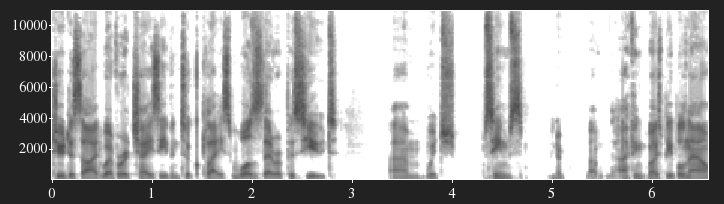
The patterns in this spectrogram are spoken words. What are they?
to decide whether a chase even took place. Was there a pursuit? Um, which seems, I think most people now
